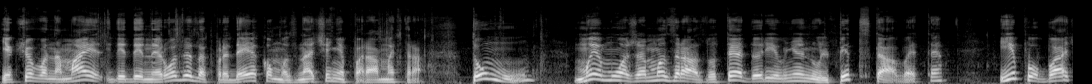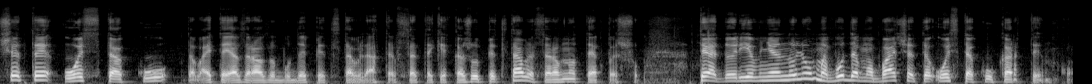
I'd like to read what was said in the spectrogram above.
Якщо вона має єдиний розв'язок при деякому значенні параметра. Тому ми можемо зразу t дорівнює 0 підставити і побачити ось таку. Давайте я зразу буду підставляти. Все-таки кажу підставлю, все одно t пишу t дорівнює нулю, ми будемо бачити ось таку картинку.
